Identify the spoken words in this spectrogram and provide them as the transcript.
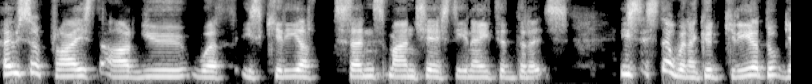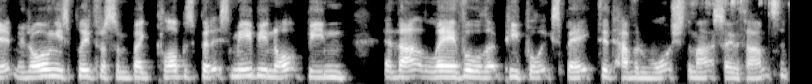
How surprised are you with his career since Manchester United that it's he's still been a good career, don't get me wrong, he's played for some big clubs, but it's maybe not been at that level that people expected having watched them at Southampton?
